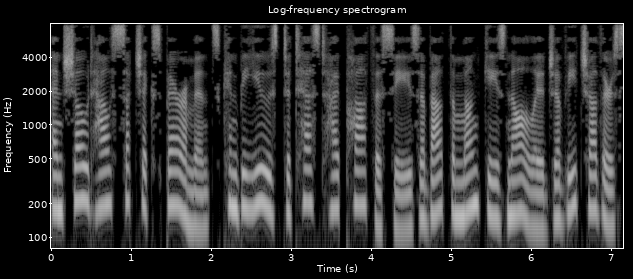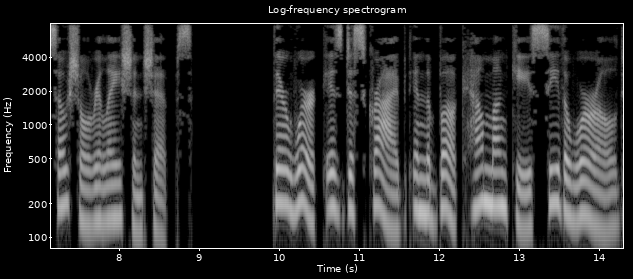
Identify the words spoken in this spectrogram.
and showed how such experiments can be used to test hypotheses about the monkey's knowledge of each other's social relationships. Their work is described in the book How Monkeys See the World,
